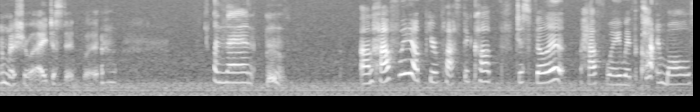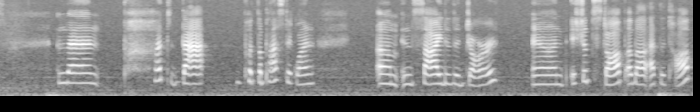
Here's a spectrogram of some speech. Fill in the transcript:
I'm not sure what I just did, but and then um halfway up your plastic cup, just fill it halfway with cotton balls, and then put that put the plastic one um inside the jar, and it should stop about at the top.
